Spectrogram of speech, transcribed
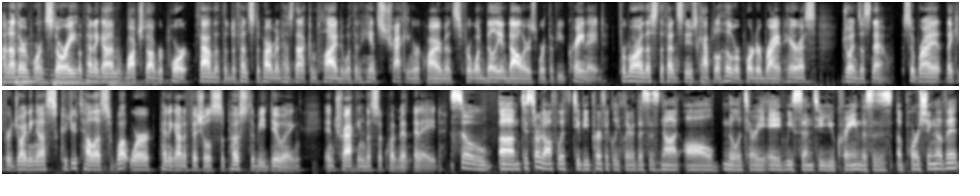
Another important story a Pentagon watchdog report found that the Defense Department has not complied with enhanced tracking requirements for $1 billion worth of Ukraine aid. For more on this, Defense News Capitol Hill reporter Bryant Harris joins us now. So, Bryant, thank you for joining us. Could you tell us what were Pentagon officials supposed to be doing in tracking this equipment and aid? So, um, to start off with, to be perfectly clear, this is not all military aid we send to Ukraine. This is a portion of it.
